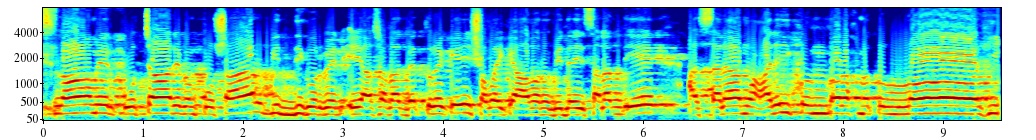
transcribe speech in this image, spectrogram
ইসলামের প্রচার এবং প্রসার বৃদ্ধি করবেন। এই আশাবাদ ব্যক্ত রেখেই সবাইকে আবারও বিদায়ী সালাম দিয়ে আসসালামু আলাইকুম রহমতুল্লাহি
